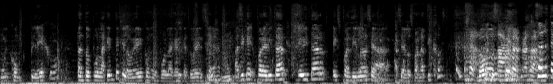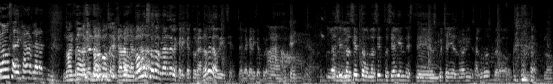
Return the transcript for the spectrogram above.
muy complejo. Tanto por la gente que lo ve como por la caricatura en sí. Así que para evitar evitar expandirlo hacia, hacia los fanáticos, vamos, Solo te vamos a dejar hablar a ti. No, No, no, no, no. vamos a dejar No, hablar vamos solo a hablar de la caricatura, no de la audiencia, de la caricatura. Ah, Ok. Lo, si- lo siento, lo siento. Si alguien este, escucha Yes Brownie, saludos, pero no.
